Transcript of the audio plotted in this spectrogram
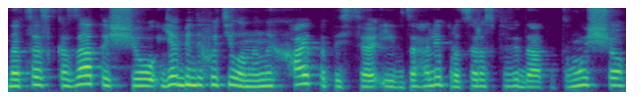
на це сказати, що я б не хотіла на них хайпатися і взагалі про це розповідати, тому що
